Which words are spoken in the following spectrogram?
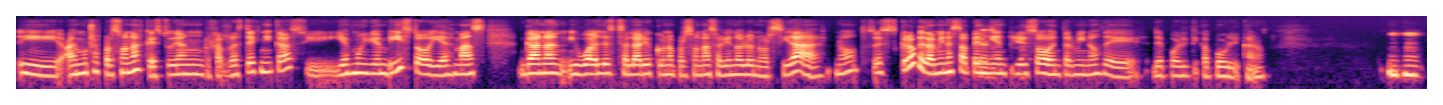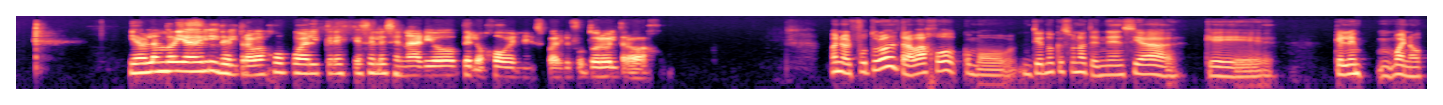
y hay muchas personas que estudian carreras técnicas y, es muy bien visto y es más, ganan igual de salario que una persona saliendo de la universidad, ¿no? Entonces, creo que también está pendiente eso en términos de, de política pública, ¿no? Y hablando ya del, del, trabajo, ¿cuál crees que es el escenario de los jóvenes para el futuro del trabajo? Bueno, el futuro del trabajo, como entiendo que es una tendencia que, que le, bueno,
